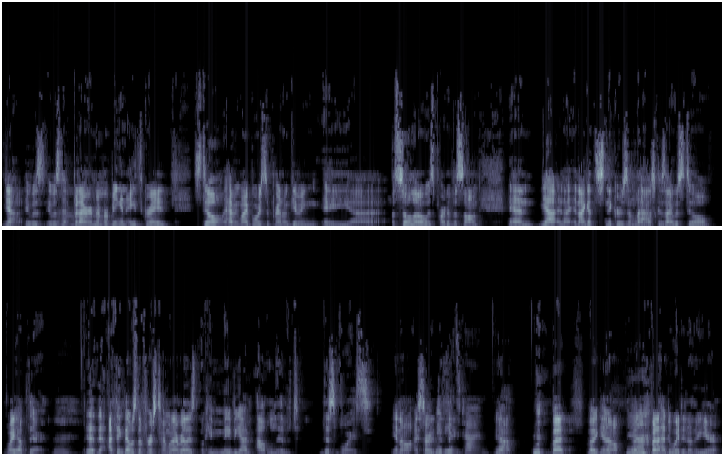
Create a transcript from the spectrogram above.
yeah, it was it was. Wow. But I remember being in eighth grade, still having my boy soprano giving a uh, a solo as part of a song, and yeah, and I, and I got the snickers and laughs because I was still way up there. Mm. I think that was the first time when I realized, okay, maybe I've outlived this voice. You know, I started Maybe to think, it's time. yeah, but but you know, Yeah. but but I had to wait another year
